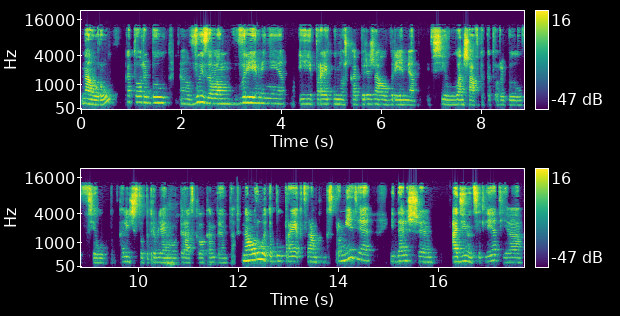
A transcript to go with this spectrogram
Науру, который был э, вызовом времени, и проект немножко опережал время в силу ландшафта, который был, в силу количества потребляемого пиратского контента. Науру это был проект в рамках Газпромедиа, и дальше 11 лет я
